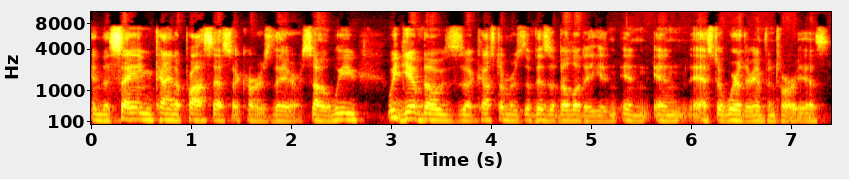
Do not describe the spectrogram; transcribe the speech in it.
and the same kind of process occurs there. So we we give those uh, customers the visibility in, in, in, as to where their inventory is.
